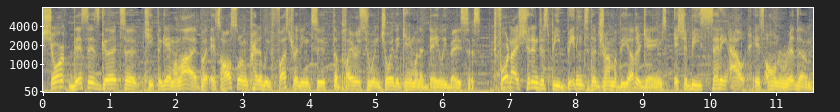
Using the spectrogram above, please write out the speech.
Sure, this is good to keep the game alive, but it's also incredibly frustrating to the players who enjoy the game on a daily basis. Fortnite shouldn't just be beating to the drum of the other games, it should be setting out its own rhythm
